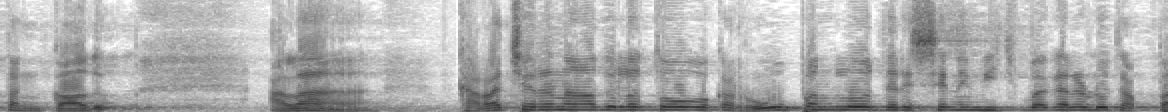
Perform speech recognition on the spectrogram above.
అర్థం కాదు. అలా కరచరణాదులతో ఒక రూపంలో దర్శనమివ్వగలడు తప్ప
